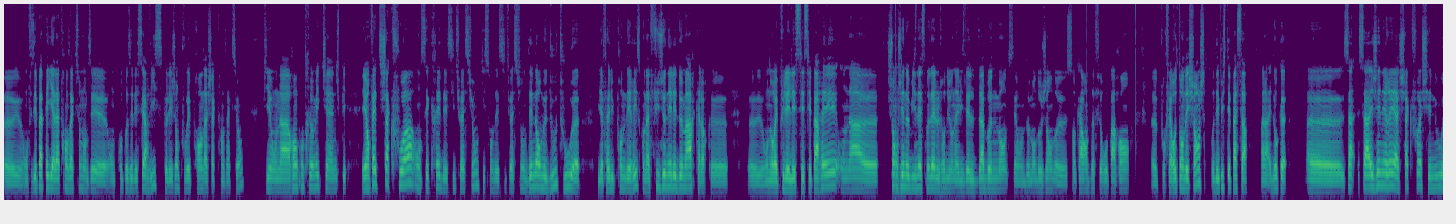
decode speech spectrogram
on faisait pas payer à la transaction, mais on, faisait, on proposait des services que les gens pouvaient prendre à chaque transaction. Puis on a rencontré Home Exchange. Puis, Et en fait, chaque fois, on s'est créé des situations qui sont des situations d'énormes doutes où il a fallu prendre des risques. On a fusionné les deux marques alors que on aurait pu les laisser séparés. On a changé nos business models. Aujourd'hui, on a visé d'abonnement. On demande aux gens de 149 euros par an pour faire autant d'échanges. Au début, c'était pas ça. Voilà. Et donc, ça, a généré à chaque fois chez nous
